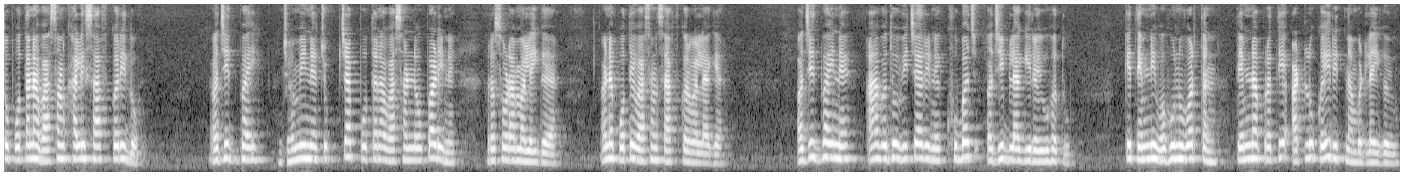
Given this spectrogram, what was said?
તો પોતાના વાસણ ખાલી સાફ કરી દો. અજીતભાઈ જમીને ચૂપચાપ પોતાના વાસણને ઉપાડીને રસોડામાં લઈ ગયા અને પોતે વાસણ સાફ કરવા લાગ્યા. અજીતભાઈને આ બધું વિચારીને ખૂબ જ અજીબ લાગી રહ્યું હતું કે તેમની વહુનું વર્તન તેમના પ્રત્યે આટલું કઈ રીતના બદલાઈ ગયું?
